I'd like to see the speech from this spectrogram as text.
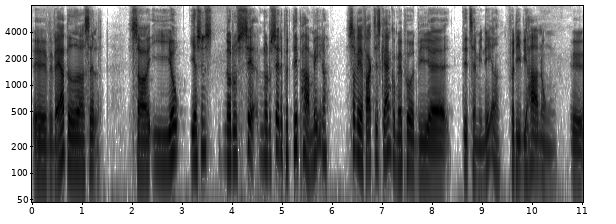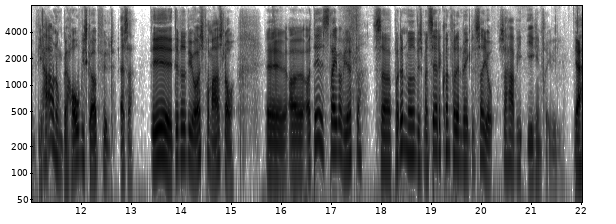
øh, vil være bedre selv. Så jo, jeg synes, når du, ser, når du ser det på det parameter, så vil jeg faktisk gerne gå med på, at vi er determineret, fordi vi har nogle, øh, vi har jo nogle behov, vi skal opfylde. Altså, det, det ved vi jo også fra Maslow. Øh, og, og det stræber vi efter. Så på den måde, hvis man ser det kun fra den vinkel, så jo, så har vi ikke en frivillig. Ja,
